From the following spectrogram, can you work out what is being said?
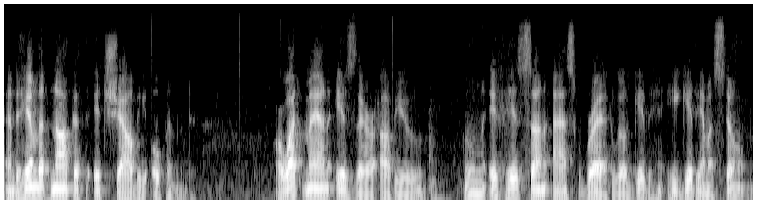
and to him that knocketh it shall be opened. Or what man is there of you, whom if his son ask bread, will give he give him a stone?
